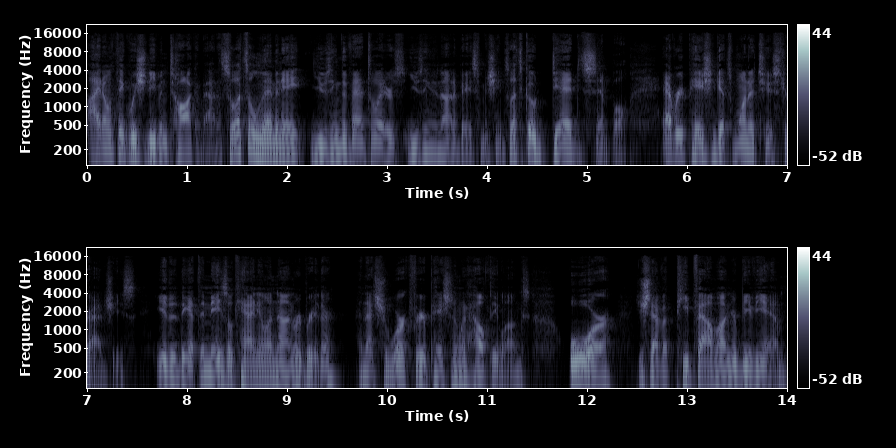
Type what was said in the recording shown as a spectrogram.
I don't think we should even talk about it. So let's eliminate using the ventilators, using the non-invasive machines. Let's go dead simple. Every patient gets one of two strategies. Either they get the nasal cannula non-rebreather, and that should work for your patient with healthy lungs, or you should have a PEEP valve on your BVM.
